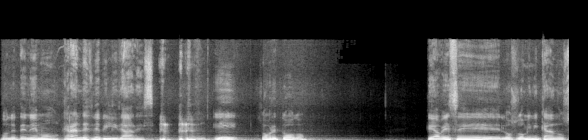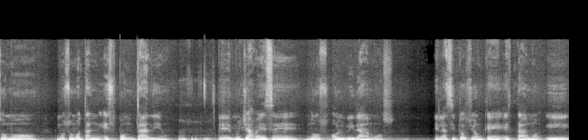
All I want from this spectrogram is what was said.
donde tenemos grandes debilidades y sobre todo que a veces los dominicanos somos, como somos tan espontáneos, eh, muchas veces nos olvidamos en la situación que estamos y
